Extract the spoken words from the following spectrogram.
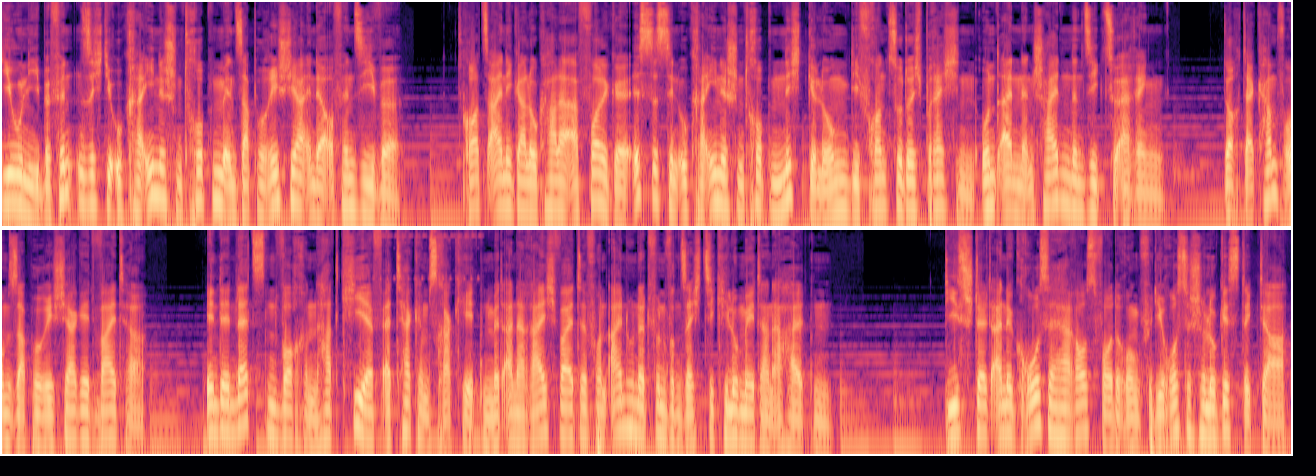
Juni befinden sich die ukrainischen Truppen in Saporischia in der Offensive. Trotz einiger lokaler Erfolge ist es den ukrainischen Truppen nicht gelungen, die Front zu durchbrechen und einen entscheidenden Sieg zu erringen. Doch der Kampf um Saporischia geht weiter. In den letzten Wochen hat Kiew Attackams-Raketen mit einer Reichweite von 165 Kilometern erhalten. Dies stellt eine große Herausforderung für die russische Logistik dar,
